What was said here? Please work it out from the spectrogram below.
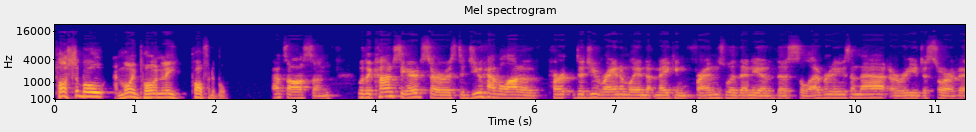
possible and more importantly, profitable. That's awesome. With the concierge service, did you have a lot of per- did you randomly end up making friends with any of the celebrities in that or were you just sort of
